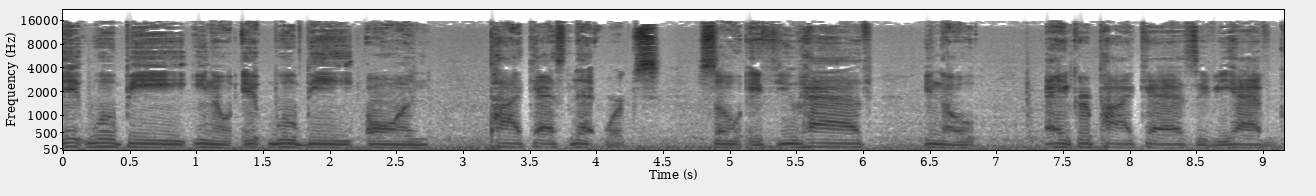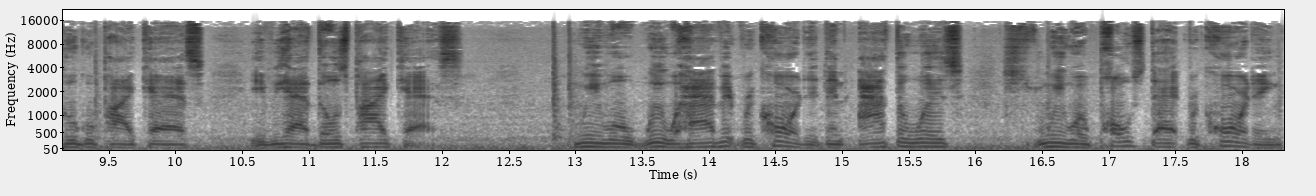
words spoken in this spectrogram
It will be, you know, it will be on podcast networks. So if you have, you know, Anchor Podcasts, if you have Google Podcasts, if you have those podcasts, we will we will have it recorded. and afterwards, we will post that recording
